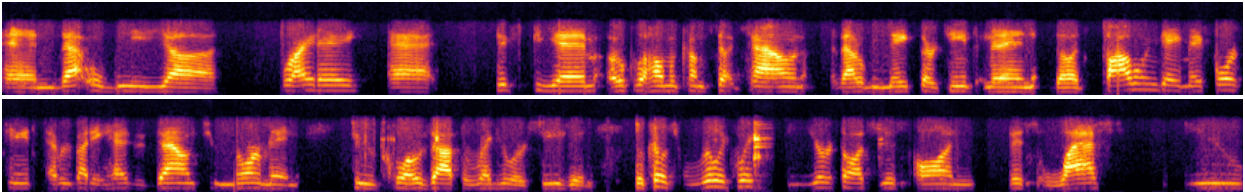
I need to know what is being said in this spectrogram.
and that will be uh, Friday at 6 p.m. Oklahoma comes to town. That'll be May 13th, and then the following day, May 14th, everybody heads down to Norman to close out the regular season. So, Coach, really quick, your thoughts just on this last few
